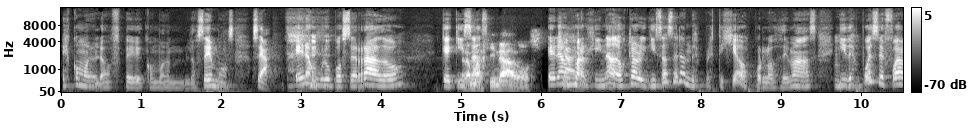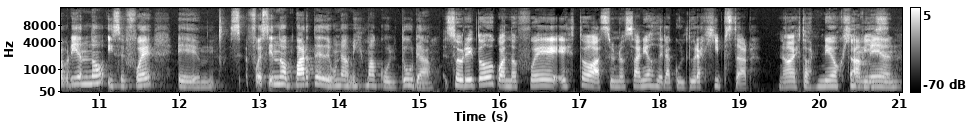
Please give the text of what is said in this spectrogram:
es como los, eh, como los hemos. O sea, era un grupo cerrado que quizás eran marginados. Eran marginados, claro, y quizás eran desprestigiados por los demás. Y después se fue abriendo y se fue, em, fue siendo parte de una misma cultura. Sobre todo cuando fue esto hace unos años de la cultura hipster, ¿no? Estos neo hippies. También.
